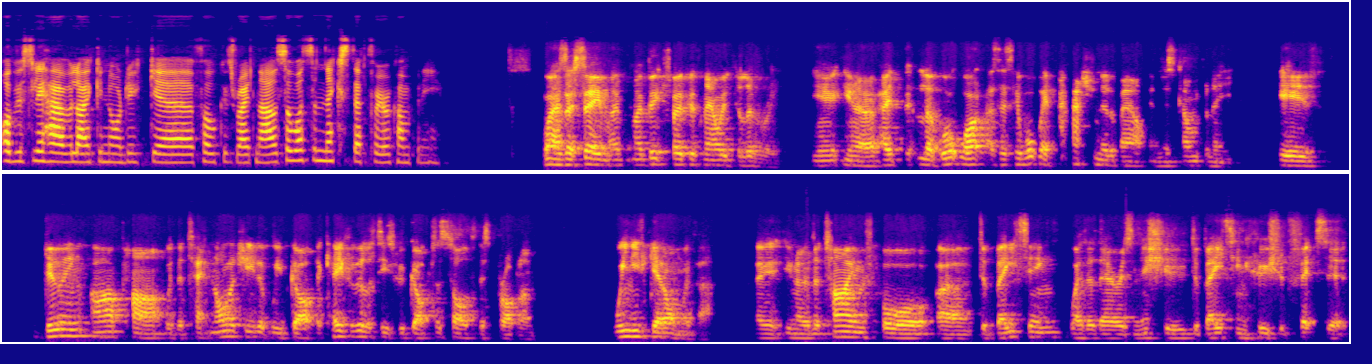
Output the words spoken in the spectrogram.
Obviously, have like a Nordic uh, focus right now. So what's the next step for your company? Well, as I say, my, my big focus now is delivery. You, you know, I, look, what, what, as I say, what we're passionate about in this company is doing our part with the technology that we've got, the capabilities we've got to solve this problem. We need to get on with that. Uh, you know, the time for uh, debating whether there is an issue, debating who should fix it,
